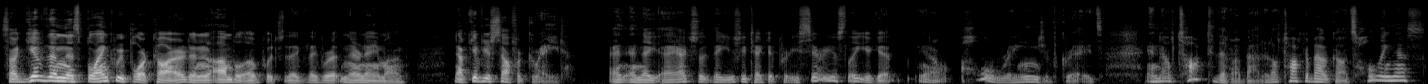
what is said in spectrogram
So I give them this blank report card and an envelope, which they've, they've written their name on. Now give yourself a grade. And, and they, they actually they usually take it pretty seriously. You get you know a whole range of grades, and I'll talk to them about it. I'll talk about God's holiness,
